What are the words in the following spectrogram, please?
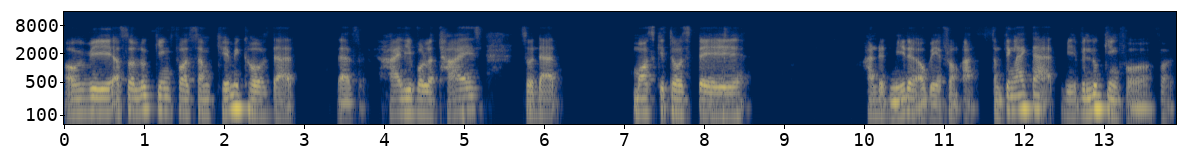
or we also looking for some chemicals that that's highly volatile so that mosquitoes stay 100 meter away from us something like that we, we're looking for for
